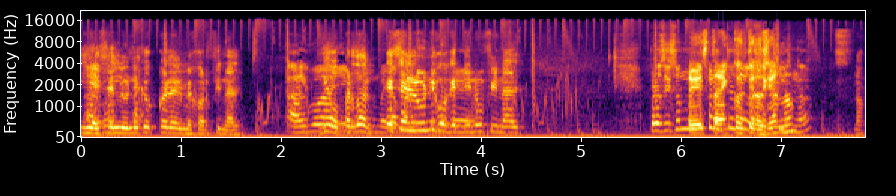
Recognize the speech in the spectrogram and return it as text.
Y es el único con el mejor final. Algo Digo, perdón, es el único que tiene un final. Pero sí son muy Está en diferentes de los continuación, X, ¿no? No,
